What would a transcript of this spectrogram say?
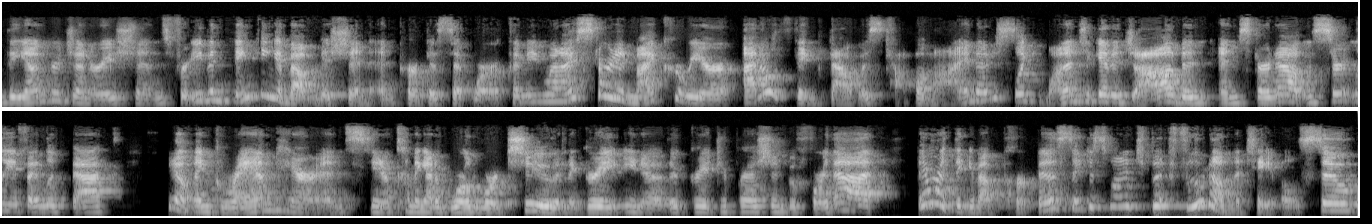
the younger generations for even thinking about mission and purpose at work. I mean, when I started my career, I don't think that was top of mind. I just like wanted to get a job and, and start out. And certainly if I look back, you know, my grandparents, you know, coming out of World War II and the great, you know, the Great Depression before that, they weren't thinking about purpose. They just wanted to put food on the table. So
